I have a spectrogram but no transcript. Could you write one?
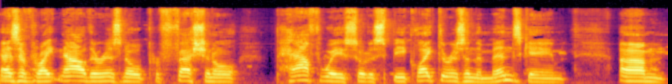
as of right now, there is no professional pathway, so to speak, like there is in the men's game. Um,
